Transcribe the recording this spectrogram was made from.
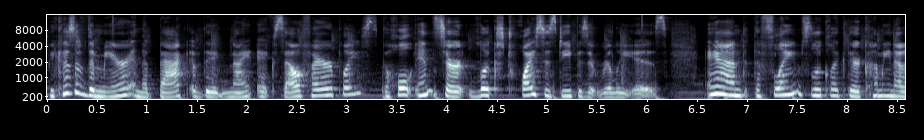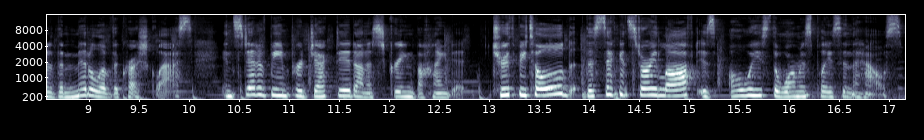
Because of the mirror in the back of the Ignite XL fireplace, the whole insert looks twice as deep as it really is, and the flames look like they're coming out of the middle of the crushed glass, instead of being projected on a screen behind it. Truth be told, the second story loft is always the warmest place in the house.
